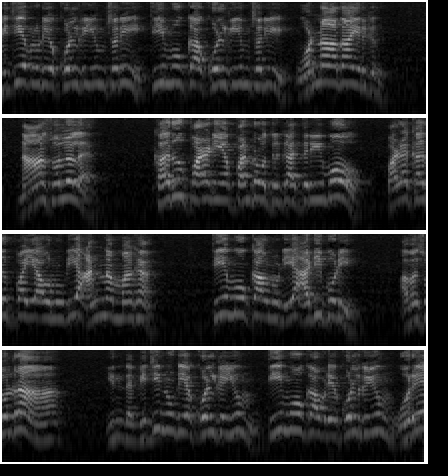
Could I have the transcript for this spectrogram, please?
விஜய் அவருடைய கொள்கையும் சரி திமுக கொள்கையும் சரி ஒன்னா தான் இருக்குது. நான் சொல்லலை. கரு பழனியை பண்ற ஒருத்தருக்கா தெரியுமோ? பழக்கருப்பையாவுனுடைய அண்ணன் மகன் திமுகவினுடைய அடிபொடி. அவன் சொல்றான் இந்த விஜயனுடைய கொள்கையும் திமுகவுடைய கொள்கையும் ஒரே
